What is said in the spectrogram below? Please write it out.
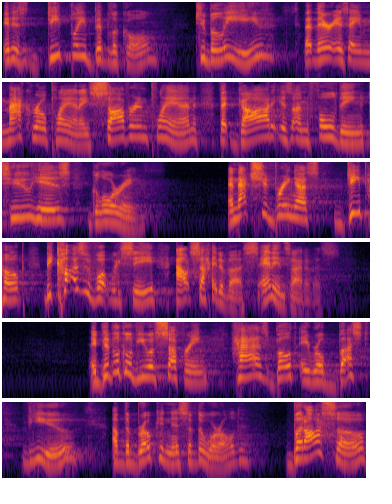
It is deeply biblical to believe that there is a macro plan, a sovereign plan that God is unfolding to his glory. And that should bring us deep hope because of what we see outside of us and inside of us. A biblical view of suffering has both a robust view of the brokenness of the world, but also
